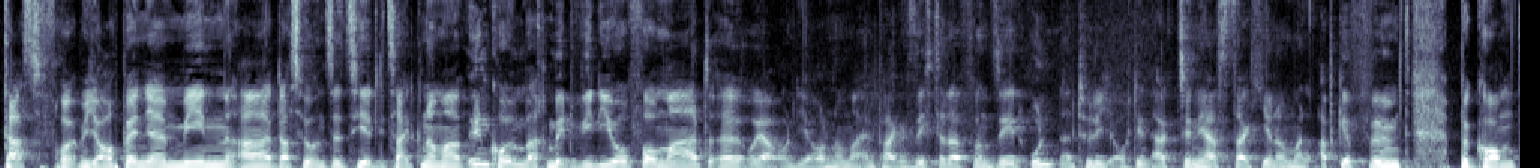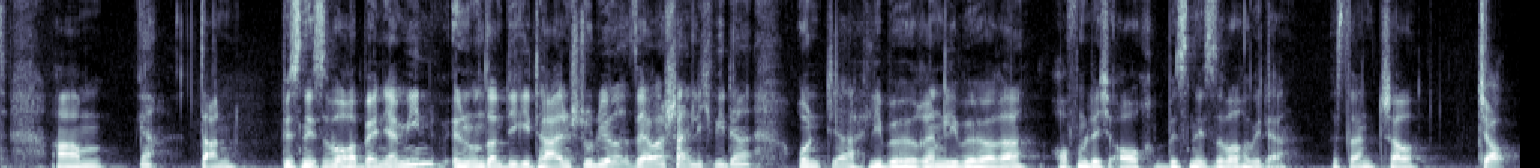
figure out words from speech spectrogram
Das freut mich auch, Benjamin, äh, dass wir uns jetzt hier die Zeit genommen haben in Kulmbach mit Videoformat. Äh, oh ja, und ihr auch nochmal ein paar Gesichter davon seht und natürlich auch den Aktionärstag hier nochmal abgefilmt bekommt. Ähm, ja, dann bis nächste Woche, Benjamin, in unserem digitalen Studio sehr wahrscheinlich wieder. Und ja, liebe Hörerinnen, liebe Hörer, hoffentlich auch bis nächste Woche wieder. Bis dann, ciao. Ciao.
